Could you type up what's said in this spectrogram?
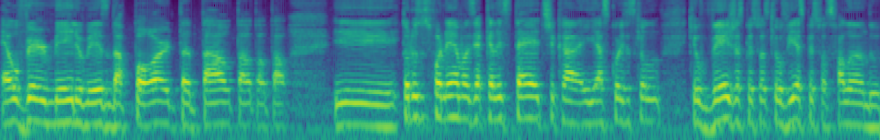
É o vermelho mesmo da porta, tal, tal, tal, tal. E todos os fonemas e aquela estética e as coisas que eu, que eu vejo, as pessoas que eu vi as pessoas falando.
